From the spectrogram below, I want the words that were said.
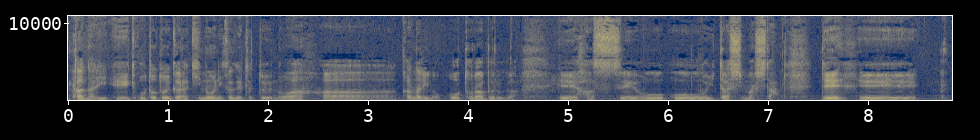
かなり、えー、一昨日から昨日にかけてというのはかなりのトラブルが、えー、発生をいたしました。で、えー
